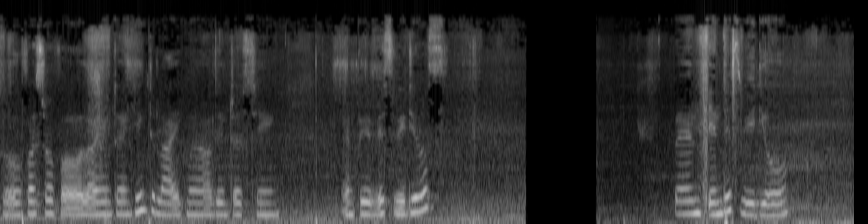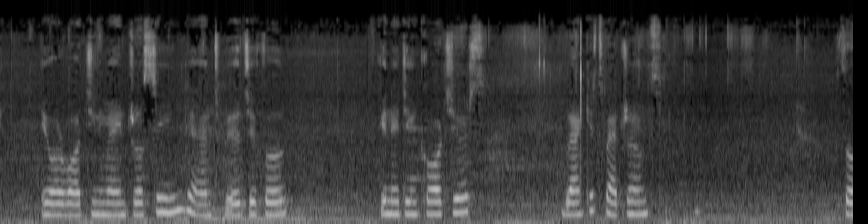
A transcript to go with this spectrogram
So first of all I am thanking to like my all the interesting and previous videos. Friends in this video you are watching my interesting and beautiful knitting corsets blankets patterns so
